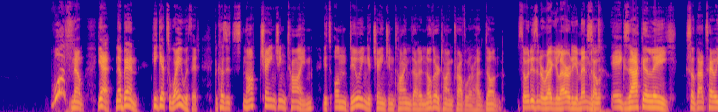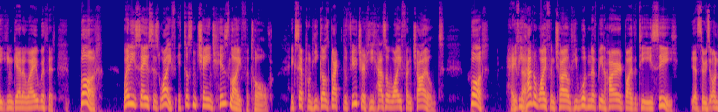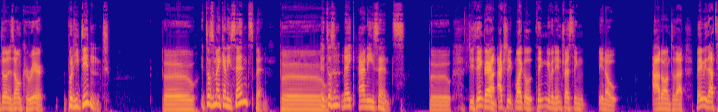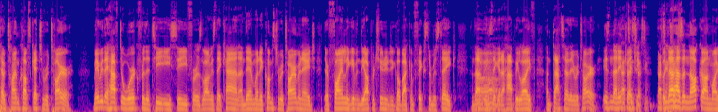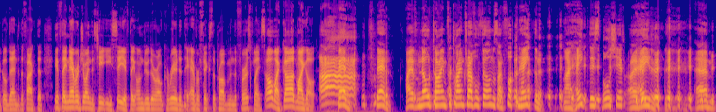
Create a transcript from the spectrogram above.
What? Now, yeah, now Ben, he gets away with it because it's not changing time; it's undoing a change in time that another time traveler had done. So it is an irregularity amendment. So exactly. So that's how he can get away with it. But when he saves his wife, it doesn't change his life at all. Except when he goes back to the future, he has a wife and child. But Hate if he had a wife and child, he wouldn't have been hired by the TEC. yeah, so he's undone his own career. But he didn't. Boo. It doesn't make any sense, Ben. Boo. It doesn't make any sense. Boo. Do you think Ben. uh, actually, Michael? Thinking of an interesting, you know, add-on to that. Maybe that's how time cops get to retire. Maybe they have to work for the TEC for as long as they can, and then when it comes to retirement age, they're finally given the opportunity to go back and fix their mistake, and that means they Ah. get a happy life, and that's how they retire. Isn't that That's interesting? interesting. That's but that has a knock on, Michael, then to the fact that if they never join the TEC, if they undo their own career, did they ever fix the problem in the first place? Oh my God, Michael! Ah! Ben, Ben, I have no time for time travel films. I fucking hate them. I hate this bullshit. I hate it. Um,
